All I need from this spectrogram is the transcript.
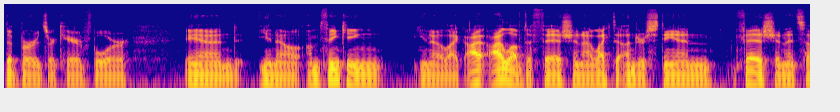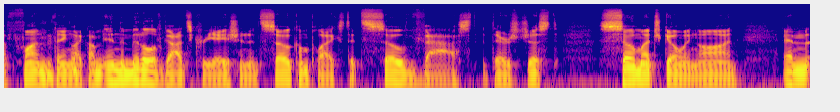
the birds are cared for, and you know I'm thinking, you know, like I, I love to fish and I like to understand fish and it's a fun thing. like I'm in the middle of God's creation. It's so complex. It's so vast. There's just so much going on, and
